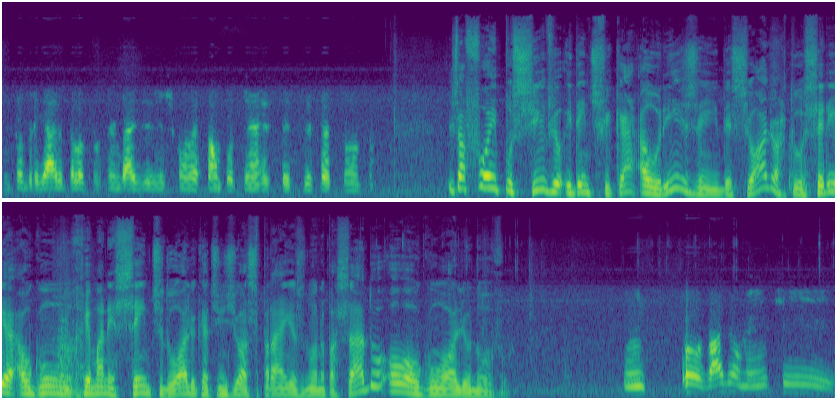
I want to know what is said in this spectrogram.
Muito obrigado pela oportunidade de a gente conversar um pouquinho a respeito desse assunto. Já foi possível identificar a origem desse óleo, Arthur? Seria algum remanescente do óleo que atingiu as praias no ano passado ou algum óleo novo? Hum, provavelmente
